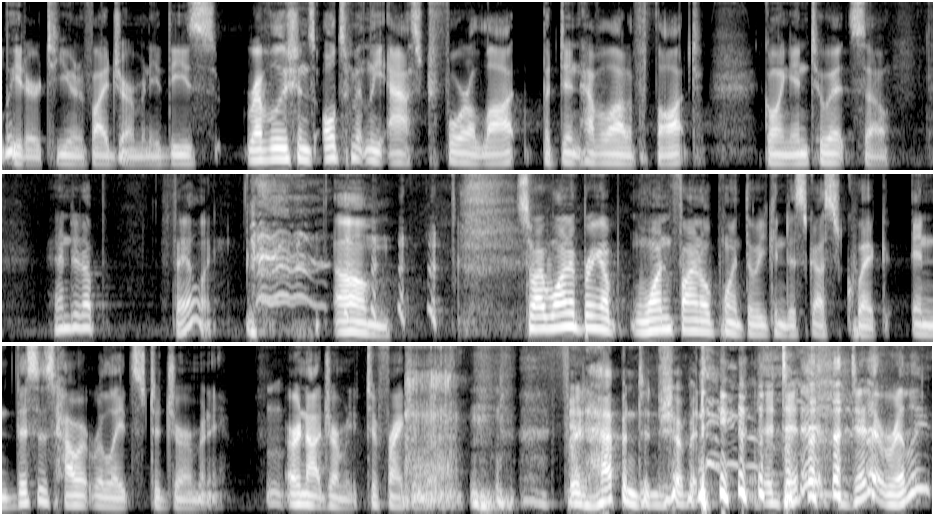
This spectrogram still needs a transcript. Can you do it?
leader to unify Germany. These revolutions ultimately asked for a lot, but didn't have a lot of thought going into it. So ended up failing. um, so I want to bring up one final point that we can discuss quick, and this is how it relates to Germany, or not Germany, to Frankenmuth. It happened in Germany. it did it? Did it really?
